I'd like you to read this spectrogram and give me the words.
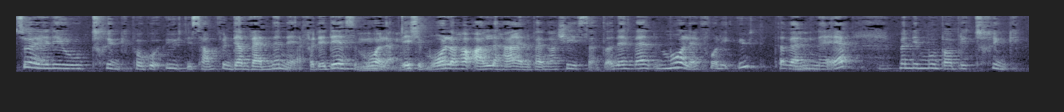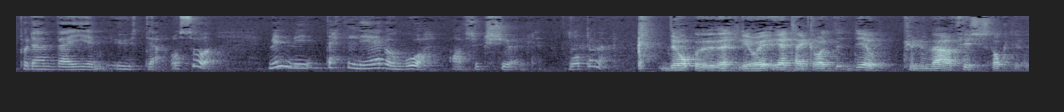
så er de jo trygge på å gå ut i samfunnet der vennene er. For det er det som er målet. Det er ikke målet å ha alle her inne på energisenter. Det er målet er å få de ut der vennene er. Men de må bare bli trygge på den veien ut der. Og så vil vi dette leve og gå av seg sjøl. Håper vi. Det håper vi virkelig. Og jeg tenker at det å kunne være fysisk aktiv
